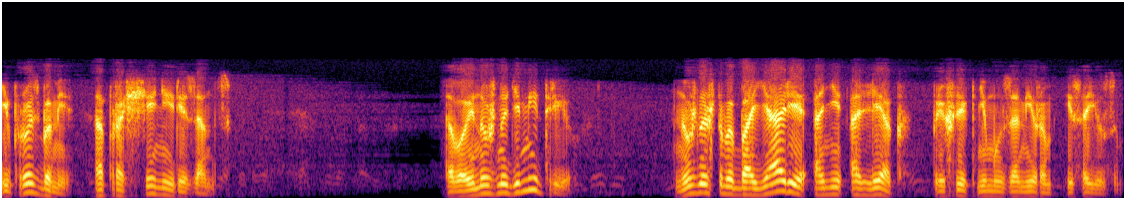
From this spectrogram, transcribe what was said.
и просьбами о прощении рязанцев. Того и нужно Дмитрию. Нужно, чтобы бояре, а не Олег, пришли к нему за миром и союзом.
